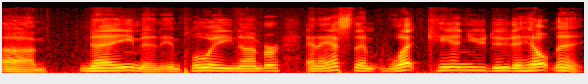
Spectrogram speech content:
um, name and employee number and ask them, What can you do to help me?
